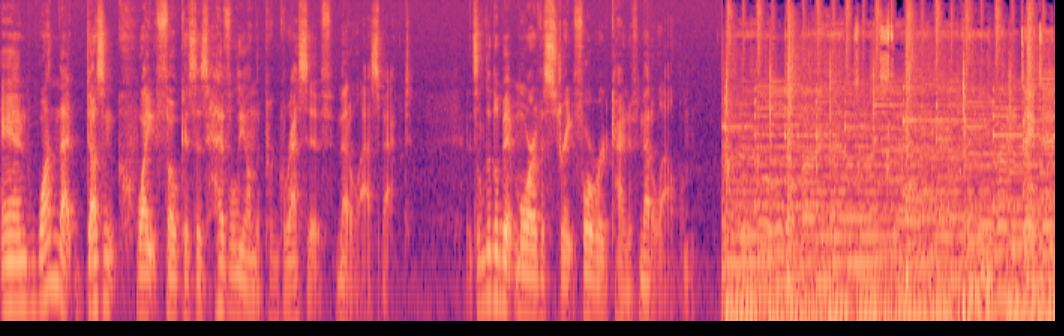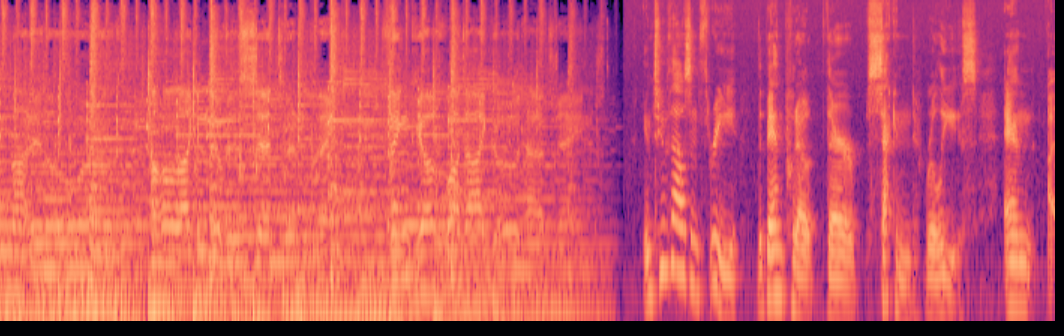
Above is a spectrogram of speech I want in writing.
and one that doesn't quite focus as heavily on the progressive metal aspect. It's a little bit more of a straightforward kind of metal album. In 2003, the band put out their second release, and uh,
